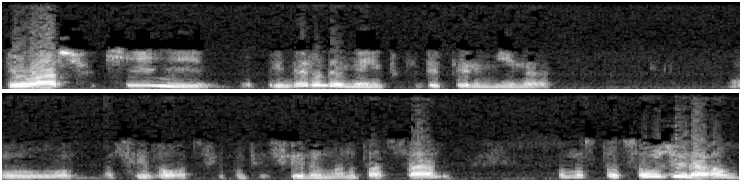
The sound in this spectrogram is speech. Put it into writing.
eu acho que o primeiro elemento que determina o, as revoltas que aconteceram no ano passado é uma situação geral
